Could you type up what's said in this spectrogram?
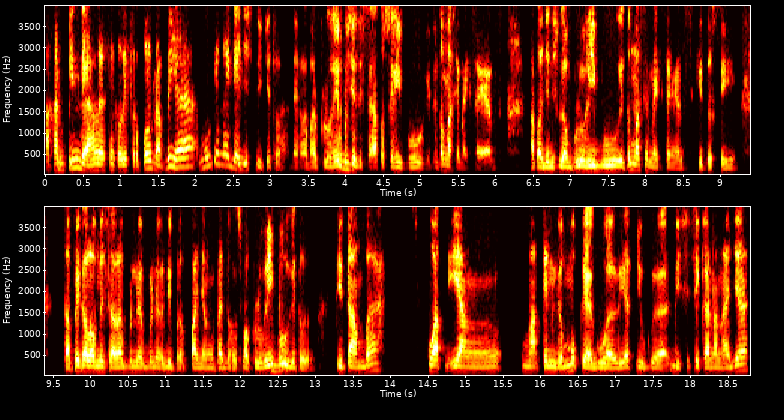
akan pindah lesnya ke Liverpool tapi ya mungkin naik gaji sedikit lah. Dari 80 ribu jadi 100 ribu gitu itu masih make sense. Atau jadi 90 ribu itu masih make sense gitu sih. Tapi kalau misalnya benar-benar diperpanjang sampai 250 ribu gitu ditambah squad yang makin gemuk ya gue lihat juga di sisi kanan aja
